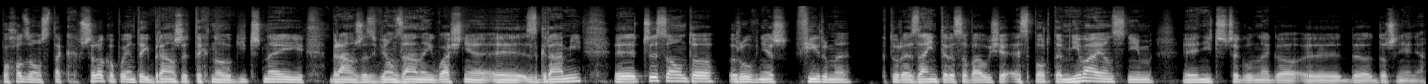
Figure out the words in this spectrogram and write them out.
pochodzą z tak szeroko pojętej branży technologicznej, branży związanej właśnie z grami, czy są to również firmy które zainteresowały się e-sportem, nie mając z nim nic szczególnego do, do czynienia?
